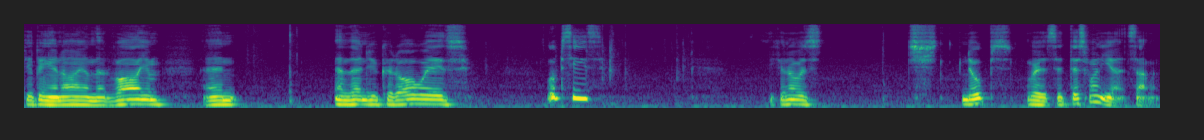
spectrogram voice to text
Keeping an eye on that volume. And, and then you could always, whoopsies. You can always, nope, Where is it? This one? Yeah, it's that one.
